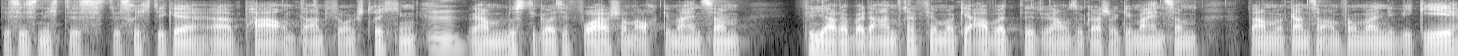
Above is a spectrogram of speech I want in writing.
das ist nicht das, das richtige äh, Paar unter Anführungsstrichen. Mhm. Wir haben lustigerweise vorher schon auch gemeinsam vier Jahre bei der anderen Firma gearbeitet. Wir haben sogar schon gemeinsam da haben wir ganz am Anfang mal eine WG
